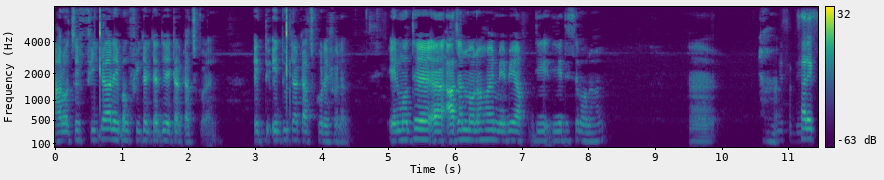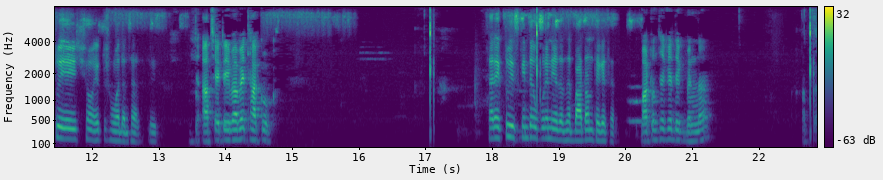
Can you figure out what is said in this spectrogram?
আর হচ্ছে ফিগার এবং ফিগারটা দিয়ে এটার কাজ করেন। এই এই দুইটা কাজ করে ফেলেন। এর মধ্যে আজান মনে হয় মেবি দিয়ে দিয়ে দিছে মনে হয়। আহ, স্যার একটু এই একটু সময় দেন স্যার প্লিজ আচ্ছা এটা এইভাবে থাকুক। স্যার একটু স্ক্রিনটা উপরে নিয়ে যান স্যার বাটন থেকে স্যার। বাটন থেকে দেখবেন না? আচ্ছা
